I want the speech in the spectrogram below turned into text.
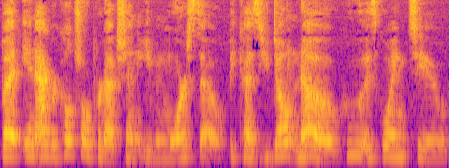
But in agricultural production, even more so, because you don't know who is going to,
